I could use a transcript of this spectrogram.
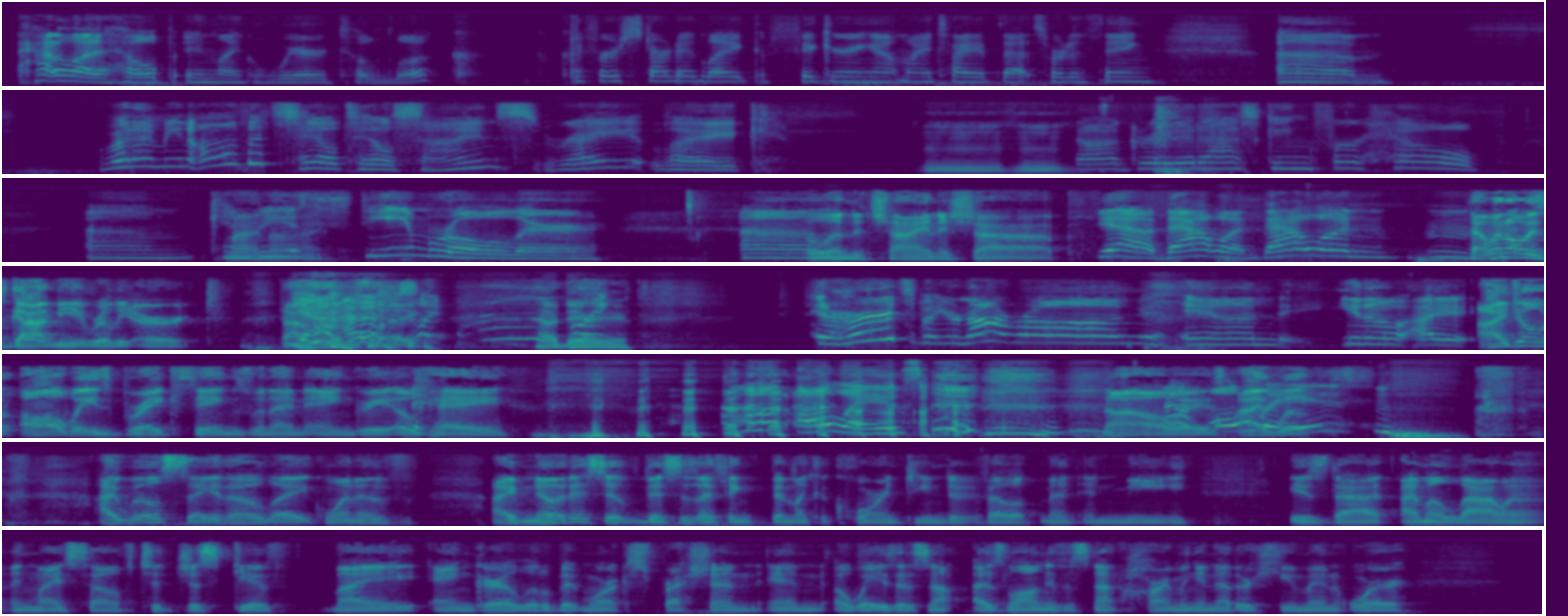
had a lot of help in like where to look. I first started like figuring out my type, that sort of thing. Um, but I mean, all the telltale signs, right? Like Mm-hmm. not great at asking for help. Um, can My, be a steamroller. Um, Well, in the china shop. yeah, that one. That one. mm, That one always got me really irked. That Yeah, one I was was just like, mm, How dare like, you? It hurts, but you're not wrong. And you know, I I don't always break things when I'm angry, okay? Not always. Not not always. always. I will I will say though, like one of I've noticed it, this has I think been like a quarantine development in me is that I'm allowing myself to just give my anger a little bit more expression in a ways that it's not as long as it's not harming another human or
